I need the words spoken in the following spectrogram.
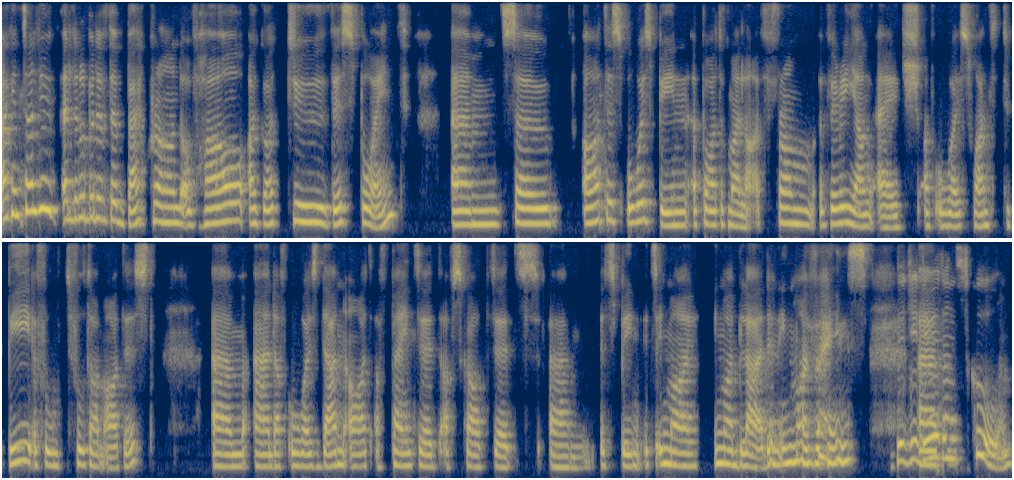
I can tell you a little bit of the background of how I got to this point. Um, so art has always been a part of my life from a very young age. I've always wanted to be a full full time artist, um, and I've always done art. I've painted, I've sculpted. Um, it's been it's in my in my blood and in my veins. Did you do um, it in school?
